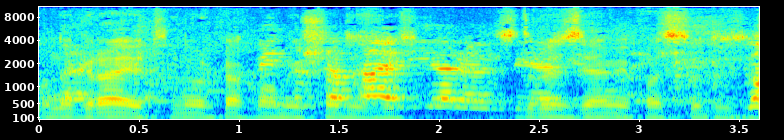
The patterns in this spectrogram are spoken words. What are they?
он играет на руках мамы Ишоды здесь, с друзьями повсюду здесь.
